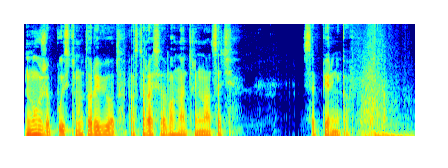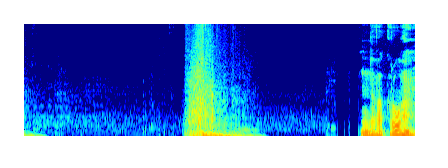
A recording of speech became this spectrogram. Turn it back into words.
ну же, пусть мотор ревет. Постарайся обогнать 13 соперников. Два круга.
